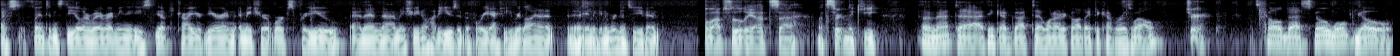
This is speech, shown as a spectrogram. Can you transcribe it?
a flint and steel, or whatever. I mean, you still have to try your gear and, and make sure it works for you, and then uh, make sure you know how to use it before you actually rely on it in like an emergency event. Oh, absolutely. Yeah, that's uh, that's certainly key. Other than that, uh, I think I've got uh, one article I'd like to cover as well. Sure. It's called uh, "Snow Won't Go,"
